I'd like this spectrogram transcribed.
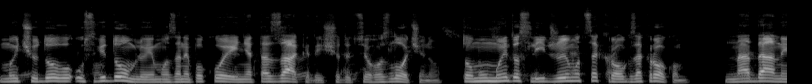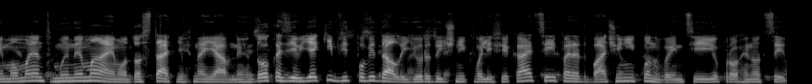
Ми чудово усвідомлюємо занепокоєння та закиди щодо цього злочину, тому ми досліджуємо це крок за кроком. На даний момент ми не маємо достатніх наявних доказів, які б відповідали юридичній кваліфікації, передбаченій конвенцією про геноцид.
